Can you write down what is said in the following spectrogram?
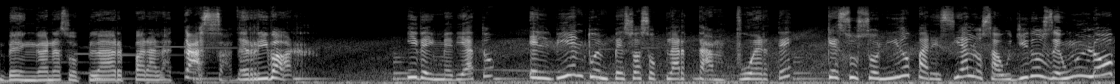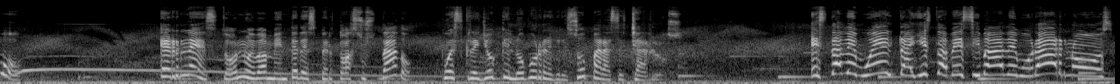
vengan a soplar para la casa derribar. y de inmediato el viento empezó a soplar tan fuerte que su sonido parecía los aullidos de un lobo. Ernesto nuevamente despertó asustado, pues creyó que el lobo regresó para acecharlos. ¡Está de vuelta y esta vez iba a devorarnos!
